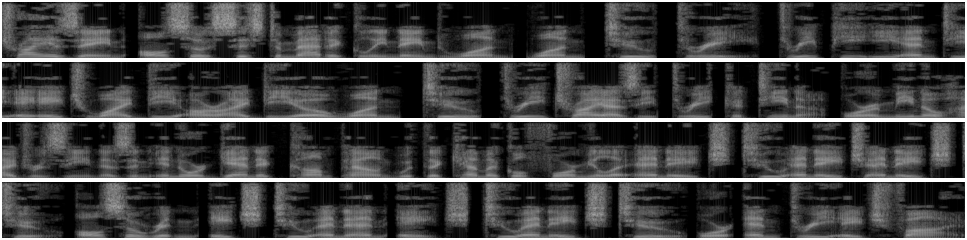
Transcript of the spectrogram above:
Triazane, also systematically named 1, 1, 2, 3, 3 pentahydrido 1, 2, 3 triazi 3 catena, or aminohydrazine is an inorganic compound with the chemical formula NH2NHNH2 also written H2NN H2NH2 or N3H5.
